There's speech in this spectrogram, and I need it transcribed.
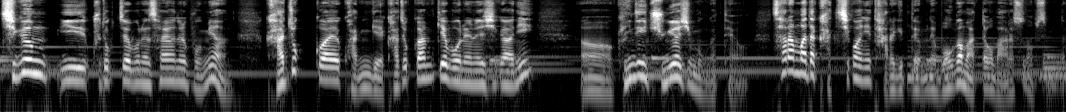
지금 이 구독자분의 사연을 보면 가족과의 관계, 가족과 함께 보내는 시간이 어, 굉장히 중요하신 분 같아요. 사람마다 가치관이 다르기 때문에 뭐가 맞다고 말할 수는 없습니다.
